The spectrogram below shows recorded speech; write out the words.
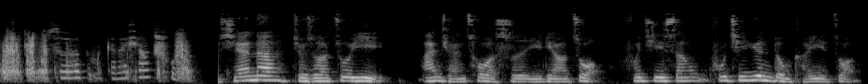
不知道怎么跟他相处。首先呢，就是说注意安全措施一定要做，夫妻生夫妻运动可以做，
